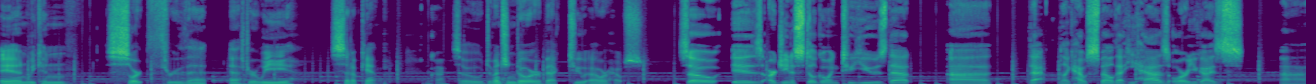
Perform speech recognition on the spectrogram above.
and we can sort through that after we set up camp. Okay. So dimension door back to our house. So is Arginus still going to use that uh that like house spell that he has or you guys uh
